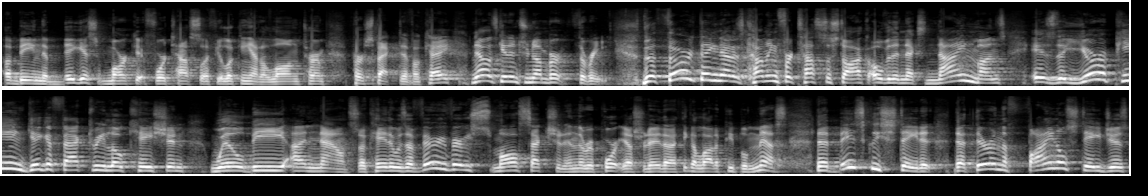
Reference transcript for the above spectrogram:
of being the biggest market for Tesla if you're looking at a long term perspective. Okay, now let's get into number three. The third thing that is coming for Tesla stock over the next nine months is the European Gigafactory location will be announced. Okay, there was a very, very small section in the report yesterday that I think a lot of people missed that basically stated that they're in the final stages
